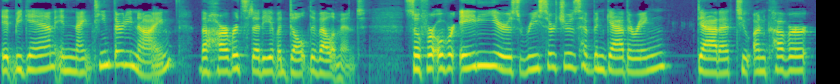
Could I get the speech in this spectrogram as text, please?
It began in 1939, the Harvard study of adult development. So, for over 80 years, researchers have been gathering data to uncover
